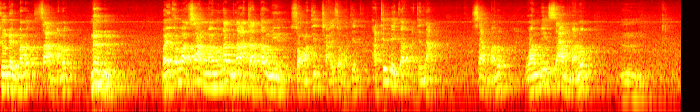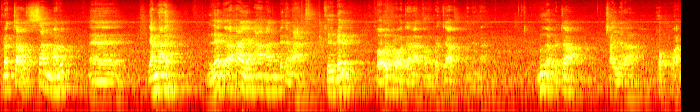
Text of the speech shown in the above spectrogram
คือเป็นมนุษย์สร้างมนุษย์หนึ่งหมายความว่าสร้างมนุษย์นั่นน่าจะต้องมีสองอาทิตย์ใช้สองอาทิตย์อาทิตย์นี้กับอาทิตย์หน้าสร้างมนุษย์ วันนี้สร้างมนุษย์ อืม พระเจ้าสร้างมนุษย์อย่างไรและก็ให้อาหารเป็นอย่างไรคือเป็นเผยพระวจนะของพระเจ้าเป็นอย่างนั้นเมื่อพระเจ้าใช้เวลาหกวัน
